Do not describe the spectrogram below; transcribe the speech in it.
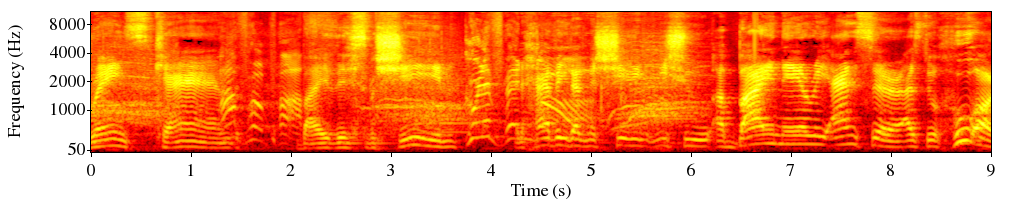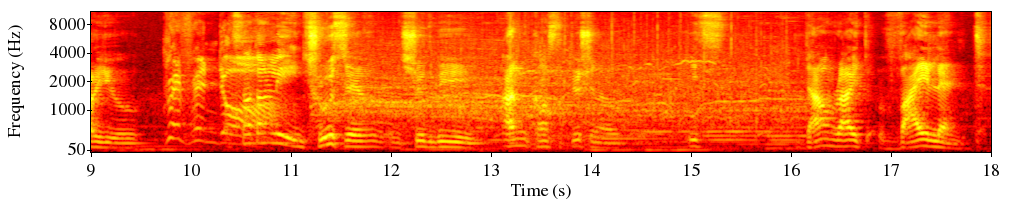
brain scanned by this machine and having that machine issue a binary answer as to who are you. It's not only intrusive and should be unconstitutional, it's downright violent.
